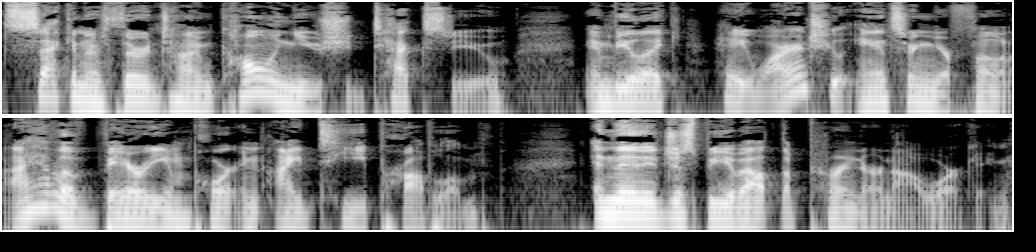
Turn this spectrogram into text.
second or third time calling you, she'd text you and be like, "Hey, why aren't you answering your phone? I have a very important IT problem." And then it'd just be about the printer not working.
